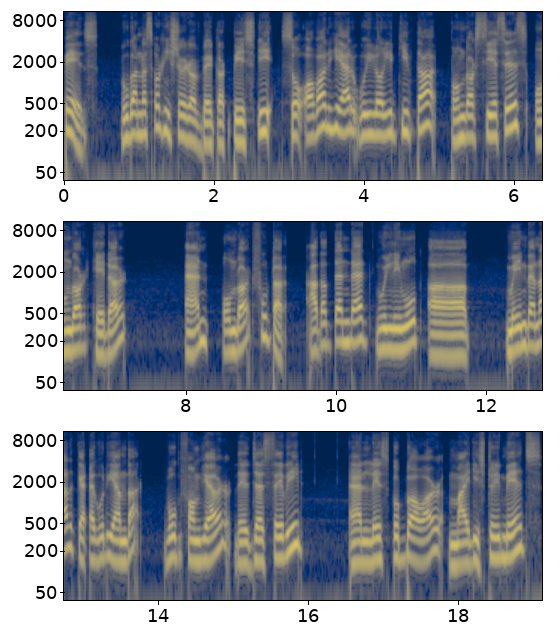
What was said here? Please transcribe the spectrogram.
page. Book underscore history.blade.php. So over here, we'll only keep the home.css, home.header, and home.footer. Other than that, we'll remove uh, main banner, category, and the book from here. Let's just save it. And let's go to our My History page.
